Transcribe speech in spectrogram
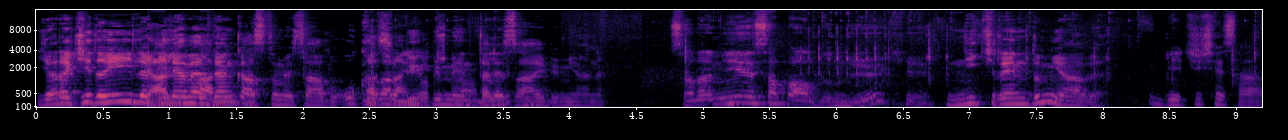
Yaraki dayıyla Geldin levelden bari kastım hesabı. O kadar sen büyük bir yoksun ama mentale doğru. sahibim yani. Sana niye hesap aldın diyor ki. Nick random ya abi. Geçiş hesabı.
